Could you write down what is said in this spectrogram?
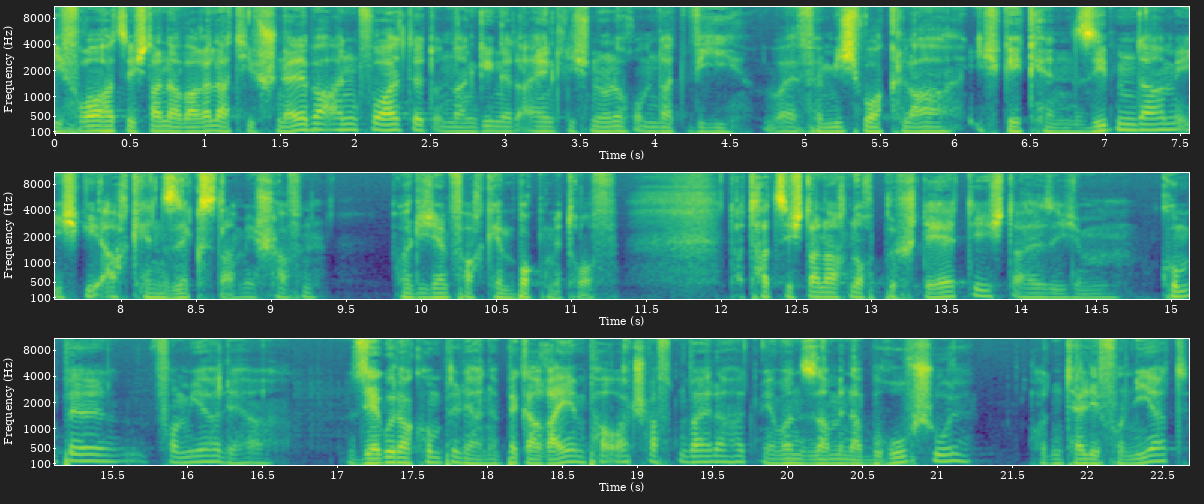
Die Frau hat sich dann aber relativ schnell beantwortet und dann ging es eigentlich nur noch um das Wie. Weil für mich war klar, ich gehe keinen sieben Dame, ich gehe auch keinen sechs Dame schaffen. Hatte ich einfach keinen Bock mehr drauf. Das hat sich danach noch bestätigt, als ich im Kumpel von mir, der sehr guter Kumpel, der eine Bäckerei in ein paar Ortschaften weiter hat. Wir waren zusammen in der Berufsschule, hatten telefoniert.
